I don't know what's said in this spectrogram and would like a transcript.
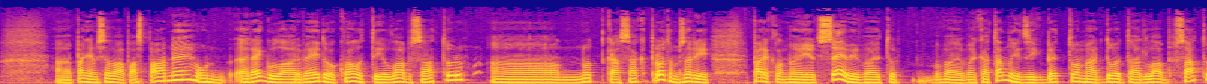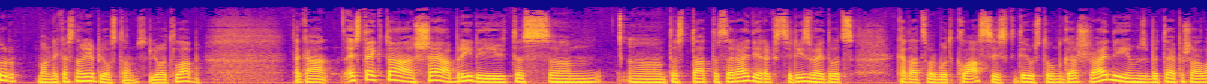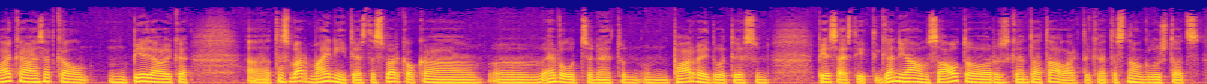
paņem savā paspārnē un regulāri veido kvalitīvu, labu saturu, nu, saka, protams, arī pareklamējot sevi vai, tur, vai, vai kā tam līdzīgi, bet tomēr dod tādu labu saturu, man nekas nav iebilstams, ļoti labi. Es teiktu, tā šajā brīdī tas, um, um, tas, tā, tas raidieraksts ir izveidots kā tāds varbūt klasisks divu stundu garš raidījums, bet tajā pašā laikā es atkal pieļauju, ka uh, tas var mainīties, tas var kaut kā uh, evolucionēt un, un pārveidoties un piesaistīt gan jaunus autorus, gan tā tālāk. Tā tas nav gluži tāds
